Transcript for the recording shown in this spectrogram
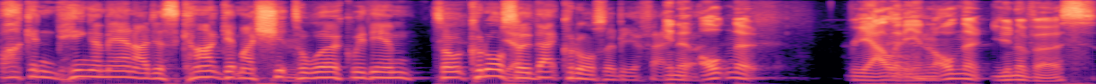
fucking hinger, man. I just can't get my shit to work with him. So it could also. Yeah. that could also be a factor. in an alternate reality, in an alternate universe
